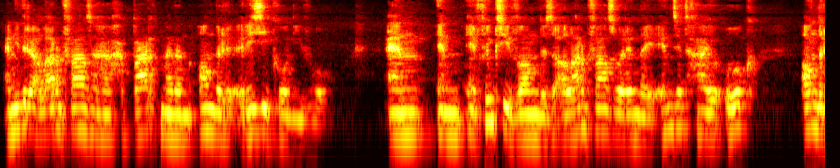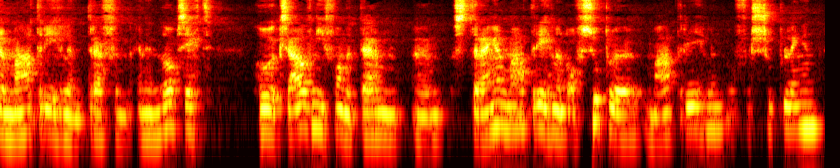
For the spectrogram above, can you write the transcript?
En iedere alarmfase gaat gepaard met een ander risiconiveau. En in, in functie van dus de alarmfase waarin dat je in zit, ga je ook andere maatregelen treffen. En in dat opzicht hou ik zelf niet van de term ehm, strenge maatregelen of soepele maatregelen of versoepelingen.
